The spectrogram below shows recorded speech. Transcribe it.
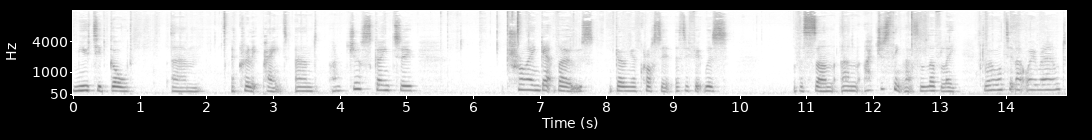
muted gold um, acrylic paint and I'm just going to try and get those going across it as if it was the sun and I just think that's lovely. Do I want it that way around?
